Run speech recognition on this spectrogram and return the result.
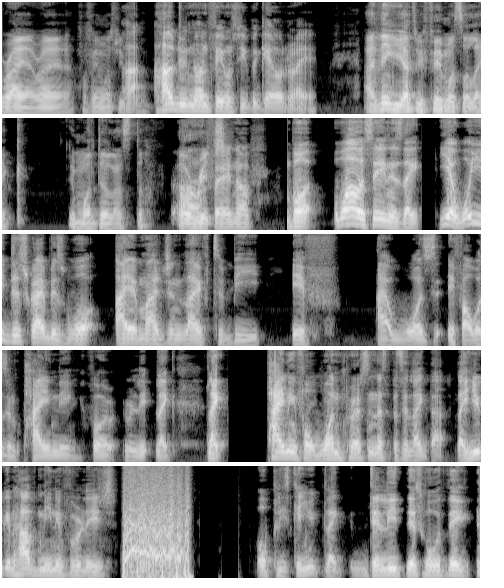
Raya. Raya for famous people. How, how do non-famous people get on right? I think you have to be famous or like a model and stuff or oh, rich. fair enough. But what I was saying is like, yeah, what you described is what I imagined life to be if I was if I wasn't pining for really like like pining for one person. Let's put it like that. Like you can have meaningful relationships. Oh please, can you like delete this whole thing?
